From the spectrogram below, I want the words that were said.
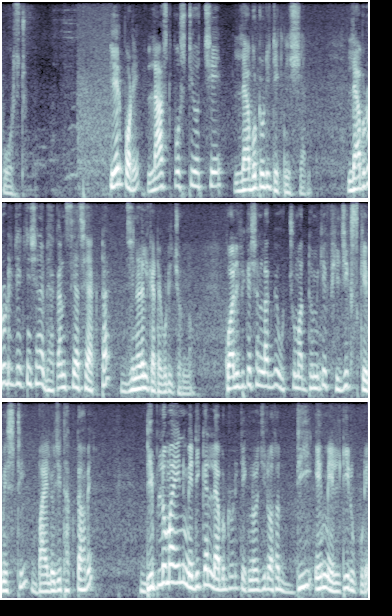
পোস্ট এরপরে লাস্ট পোস্টটি হচ্ছে ল্যাবরেটরি টেকনিশিয়ান ল্যাবরেটরি টেকনিশিয়ানের ভ্যাকান্সি আছে একটা জেনারেল ক্যাটাগরির জন্য। কোয়ালিফিকেশান লাগবে উচ্চ মাধ্যমিকে ফিজিক্স কেমিস্ট্রি বায়োলজি থাকতে হবে। ডিপ্লোমা ইন মেডিকেল ল্যাবরেটরি টেকনোলজির অর্থাৎ ডিএমএলটির উপরে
